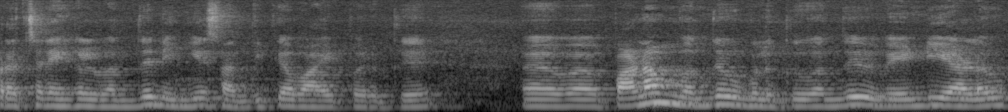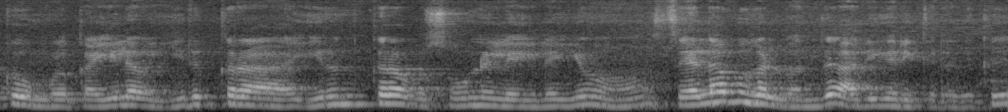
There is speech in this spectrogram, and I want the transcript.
பிரச்சனைகள் வந்து நீங்கள் சந்திக்க வாய்ப்பு இருக்குது பணம் வந்து உங்களுக்கு வந்து வேண்டிய அளவுக்கு உங்கள் கையில் இருக்கிற இருக்கிற சூழ்நிலையிலையும் செலவுகள் வந்து அதிகரிக்கிறதுக்கு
